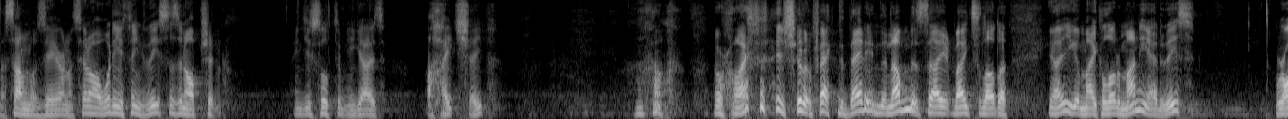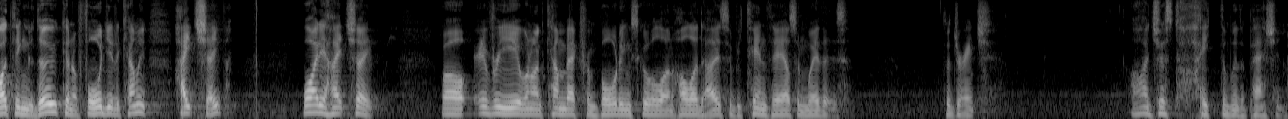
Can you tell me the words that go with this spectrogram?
My son was there and I said, oh, what do you think this as an option? He just looked at me and goes, I hate sheep. All right, you should have factored that in. The numbers say it makes a lot of, you know, you can make a lot of money out of this. Right thing to do, can afford you to come in. Hate sheep. Why do you hate sheep? Well, every year when I'd come back from boarding school on holidays, there'd be 10,000 wethers to drench. I just hate them with a passion.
